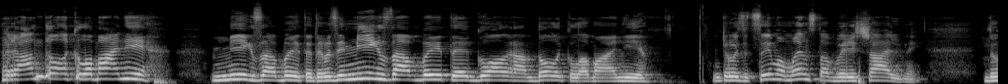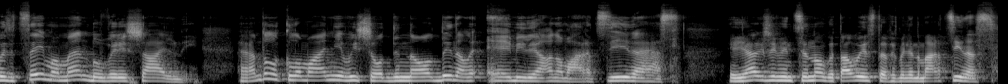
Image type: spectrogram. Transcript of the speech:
Рандоло Коломані міг забити, друзі, міг забити гол Рандоло Коломані. Друзі, цей момент став вирішальний. Друзі, цей момент був вирішальний. Рандоло Кломані вийшов один на один, але Еміліано Мартінес. Як же він цю ногу та вистав, Еміліано Мартінес?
